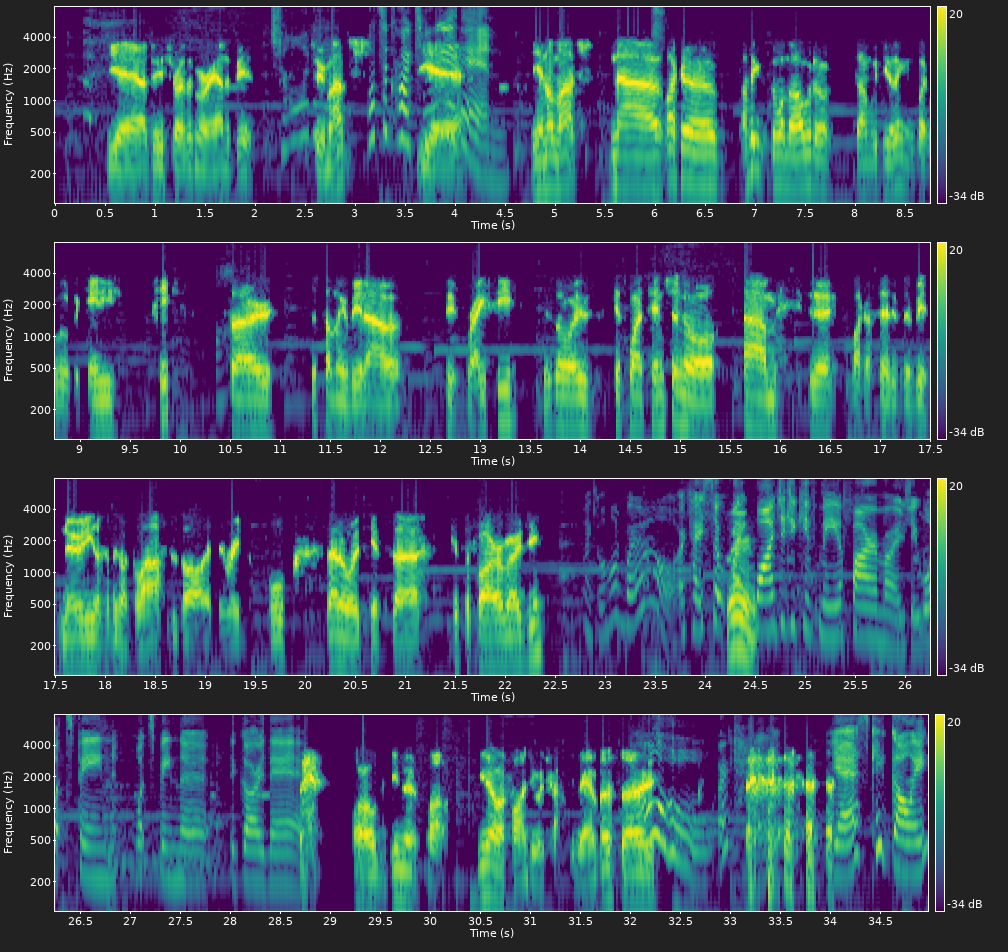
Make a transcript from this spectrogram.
Yeah, I do throw them around a bit. Jordan, Too much? What's the criteria Yeah. then? Yeah, not much. Nah, like a. I think the one that I would have done with you, I think it was like a little bikini pic. Oh, So just something a bit uh, bit racy is always gets my attention. Or um, if like I said, if they're a bit nerdy, like if they've got glasses on, if they're reading a book, that always gets uh, gets a fire emoji. oh my god! Wow. Okay, so wait, Mm. why did you give me a fire emoji? What's been what's been the the go there? Well, you know, well, you know, I find you attractive, Amber. So oh, okay. Yes, keep going.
